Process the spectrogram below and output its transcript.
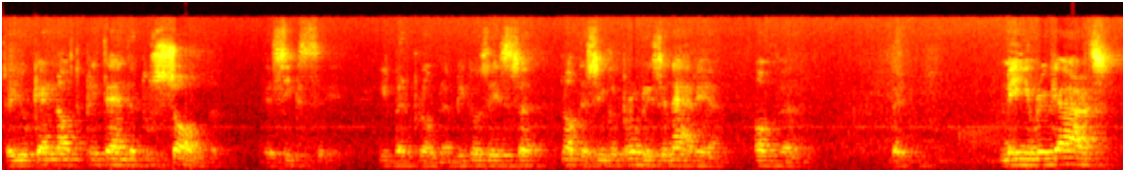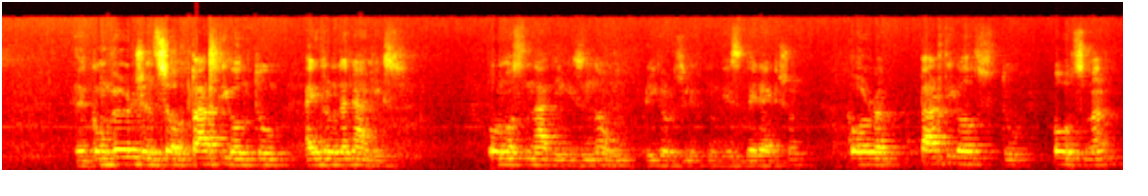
So you cannot pretend to solve the sixth Hilbert problem because it's uh, not a single problem, it's an area of uh, the main regards the convergence of particle to hydrodynamics. Almost nothing is known rigorously in this direction. Or uh, particles to Boltzmann,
